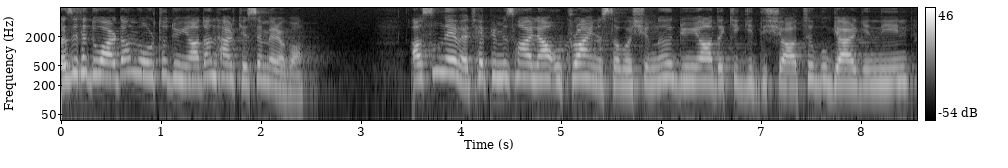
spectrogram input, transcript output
Gazete Duvar'dan ve Orta Dünya'dan herkese merhaba. Aslında evet hepimiz hala Ukrayna Savaşı'nı, dünyadaki gidişatı, bu gerginliğin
